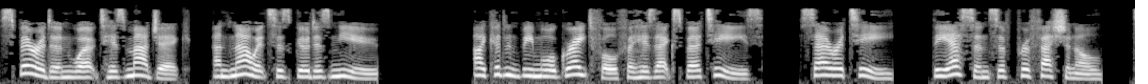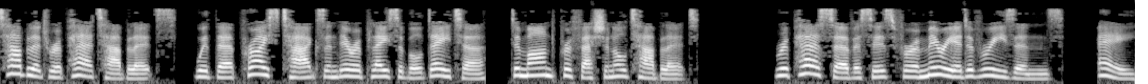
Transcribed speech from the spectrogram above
Spiridon worked his magic, and now it's as good as new. I couldn't be more grateful for his expertise. Sarah T. The essence of professional tablet repair tablets, with their price tags and irreplaceable data, demand professional tablet repair services for a myriad of reasons. A.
